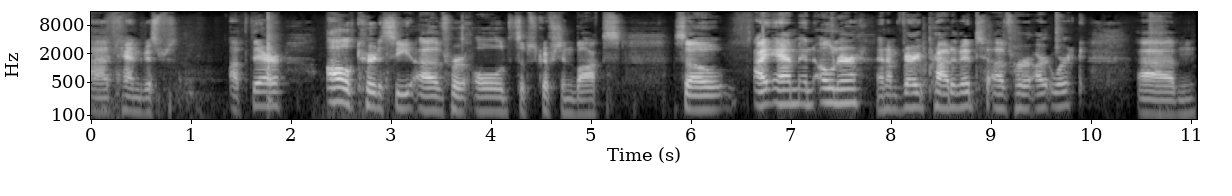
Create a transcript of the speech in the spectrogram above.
uh, canvas up there. All courtesy of her old subscription box. So I am an owner, and I'm very proud of it, of her artwork. Um,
